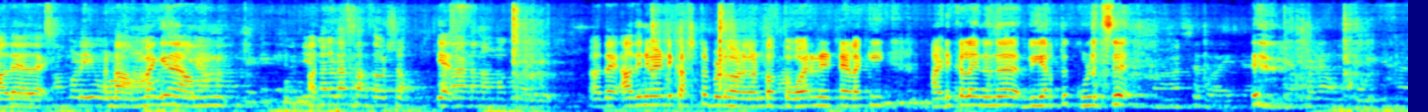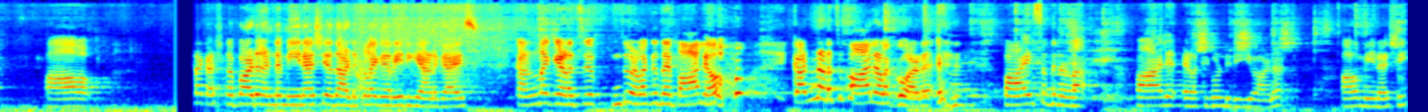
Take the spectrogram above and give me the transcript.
അതെ. അതെ നമ്മൾ ഈ അമ്മയ്ക്ക് അമ്മ- കുഞ്ഞുങ്ങളുടെ സന്തോഷം. അതാണ് നമുക്ക് വലുത് അതെ അതിനുവേണ്ടി കഷ്ടപ്പെടുവാണ്. കണ്ടോ തോരനിട്ട് ഇളക്കി അടുക്കളയിൽ നിന്ന് വിയർത്ത് കുളിച്ച് പാവം. കഷ്ടപ്പാട് കണ്ട് മീനാശി അത് അടുക്കള കയറിയിരിക്കുകയാണ് ഗായ്സ് കണ്ണൊക്കെ ഇളച്ച് എന്ത് ഇളക്കുന്നത് പാലോ? കണ്ണടച്ച് പാൽ ഇളക്കുവാണ്. പായസത്തിനുള്ള പാൽ ഇളക്കിക്കൊണ്ടിരിക്കുവാണ്. ആ മീനാശി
